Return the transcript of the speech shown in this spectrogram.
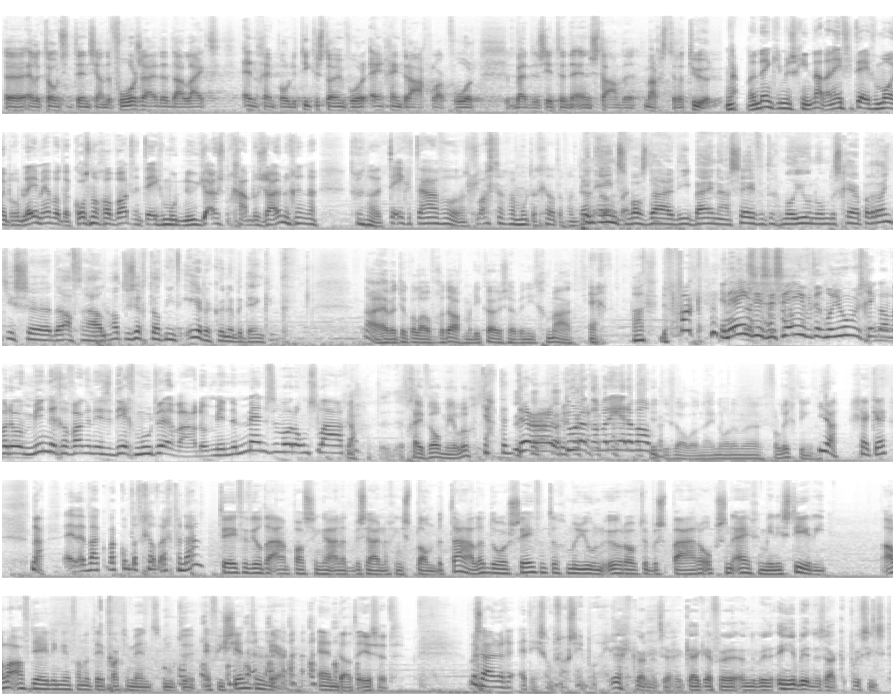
uh, elektronische detentie aan de voorzijde. Daar lijkt en geen politieke steun voor en geen draagvlak voor... bij de zittende en staande magistratuur. Nou, dan denk je misschien, nou, dan heeft hij Teven mooi probleem, hè, want dat kost nogal wat. En Teven moet nu juist gaan bezuinigen. Nou, terug naar de tekentafel, dat is lastig, waar moet dat geld er vandaan Ineens was daar die bijna 70 miljoen om de scherpe randjes uh, eraf te halen. Had u zich dat niet eerder kunnen bedenken? Nou, daar hebben we natuurlijk al over gedacht, maar die keuze hebben we niet gemaakt. Echt? Wat de fuck? Ineens is er 70 miljoen beschikbaar... waardoor minder gevangenissen dicht moeten... en waardoor minder mensen worden ontslagen. Ja, het geeft wel meer lucht. Ja, de, doe dat dan maar eerder, man. Dit is al een enorme verlichting. Ja, gek, hè? Nou, eh, waar, waar komt dat geld eigenlijk vandaan? Teven wil de aanpassingen aan het bezuinigingsplan betalen... door 70 miljoen euro te besparen op zijn eigen ministerie. Alle afdelingen van het departement moeten efficiënter werken. En dat is het bezuinigen. Het is soms zo simpel. Ja, ik kan het zeggen. Kijk even in je binnenzak, precies.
